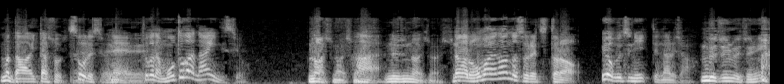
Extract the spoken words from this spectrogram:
まあ、大体そうですね。そうですよね。ええということは元がないんですよ。ナイスナイスナイス。はい全然ナイスナイス。だからお前なんだそれって言ったら、いや別にってなるじゃん。別に別に。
